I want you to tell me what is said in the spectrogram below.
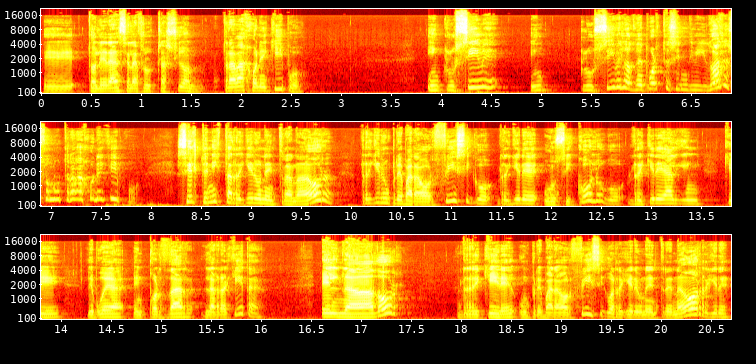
eh, tolerancia a la frustración, trabajo en equipo. Inclusive, inclusive los deportes individuales son un trabajo en equipo. Si el tenista requiere un entrenador, requiere un preparador físico, requiere un psicólogo, requiere alguien que le pueda encordar la raqueta. El nadador requiere un preparador físico, requiere un entrenador, requiere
